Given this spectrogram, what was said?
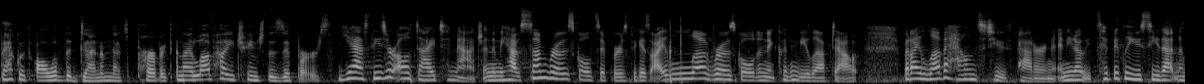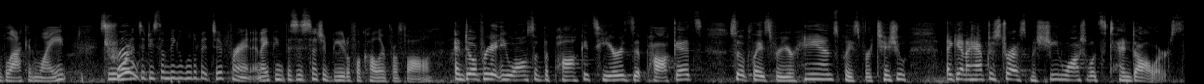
back with all of the denim. That's perfect. And I love how you change the zippers. Yes, these are all dyed to match. And then we have some rose gold zippers because I love rose gold and it couldn't be left out. But I love a houndstooth pattern. And you know, typically you see that in a black and white. So True. we wanted to do something a little bit different. And I think this is such a beautiful color for fall. And don't forget, you also have the pockets here, zip pockets. So a place for your hands, place for tissue. Again, I have to stress, machine washable, it's $10.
